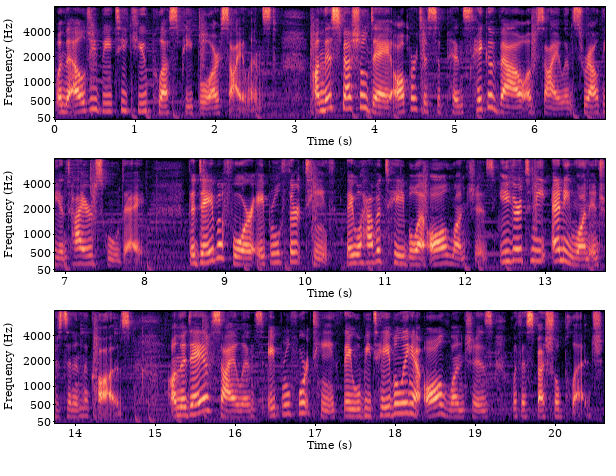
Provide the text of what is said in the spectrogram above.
when the LGBTQ people are silenced. On this special day, all participants take a vow of silence throughout the entire school day. The day before, April 13th, they will have a table at all lunches, eager to meet anyone interested in the cause. On the day of silence, April 14th, they will be tabling at all lunches with a special pledge.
